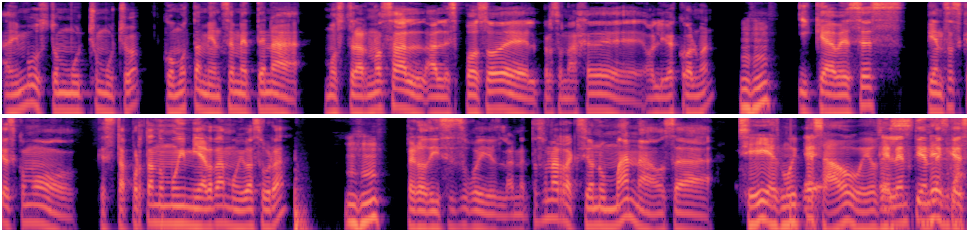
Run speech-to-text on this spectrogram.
a mí me gustó mucho, mucho, cómo también se meten a mostrarnos al, al esposo del personaje de Olivia Colman. Y que a veces piensas que es como que está portando muy mierda, muy basura. Pero dices, güey, la neta es una reacción humana, o sea. Sí, es muy eh, pesado, güey. O sea, él entiende que es,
